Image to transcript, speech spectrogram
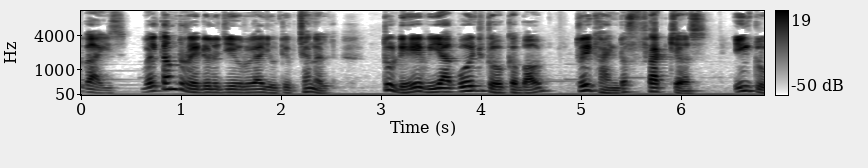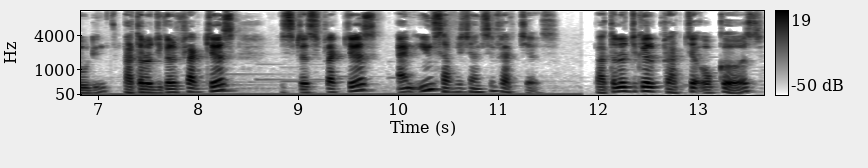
guys, welcome to Radiology Everywhere YouTube channel. Today we are going to talk about three kinds of fractures including pathological fractures, stress fractures and insufficiency fractures. Pathological fracture occurs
